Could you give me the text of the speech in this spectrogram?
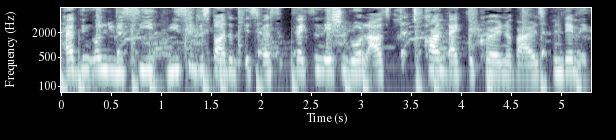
having only received recently started its vaccination rollouts to combat the coronavirus pandemic.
